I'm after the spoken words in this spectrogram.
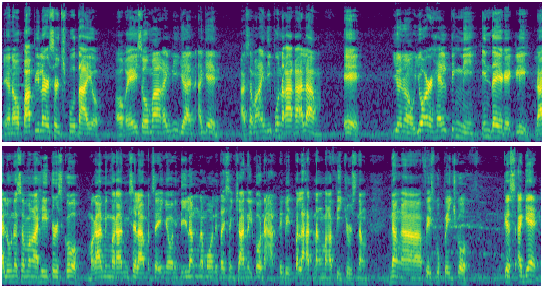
You know, popular search po tayo. Okay? So mga kaibigan, again, ah, sa mga hindi po nakakaalam, eh, you know, you are helping me indirectly. Lalo na sa mga haters ko. Maraming maraming salamat sa inyo. Hindi lang na-monetize ang channel ko, na-activate pa lahat ng mga features ng, ng ah, Facebook page ko. Because again,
